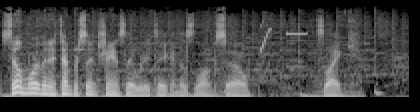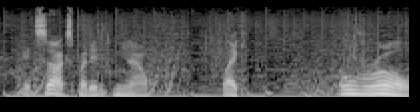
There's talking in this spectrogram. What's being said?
still more than a 10% chance they would have taken this long, so it's like, it sucks, but it, you know, like, overall,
